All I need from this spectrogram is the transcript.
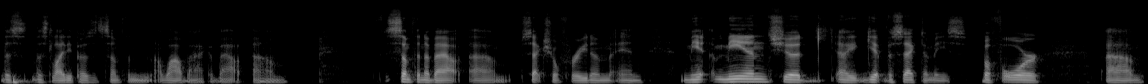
This this lady posted something a while back about um, something about um, sexual freedom and men, men should uh, get vasectomies before um,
